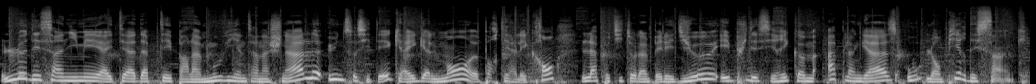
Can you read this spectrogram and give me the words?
Le dessin animé a été adapté par la Movie International, une société qui a également euh, porté à l'écran La Petite Olympe et les Dieux, et puis des séries comme À plein gaz ou L'Empire des Cinq.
